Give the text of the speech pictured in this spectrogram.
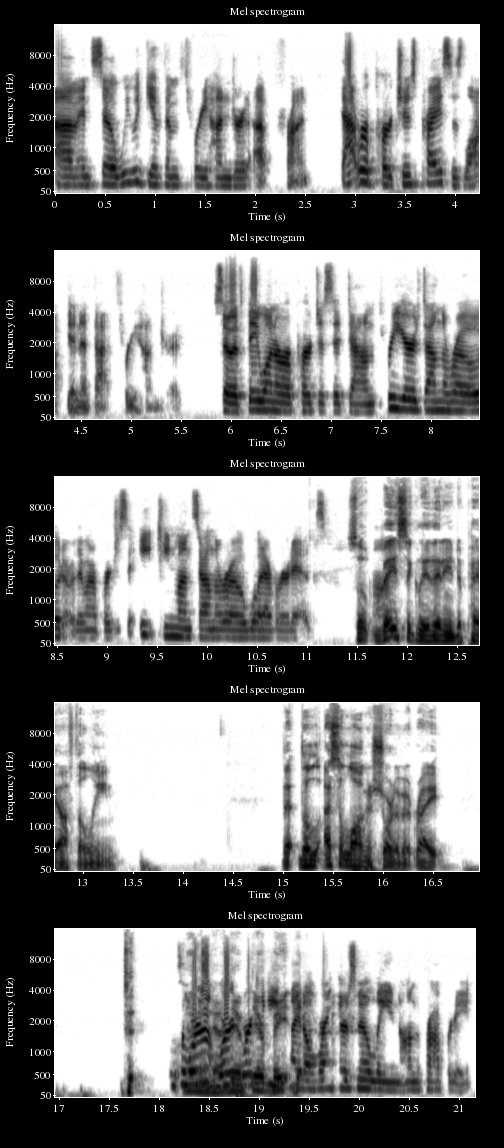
Um, and so we would give them 300 up front. That repurchase price is locked in at that 300. So if they want to repurchase it down three years down the road, or they want to purchase it 18 months down the road, whatever it is, So Um, basically, they need to pay off the lien. That the, that's the long and short of it, right? To, So No, we're no, not no, we're, they're- we're they're taking ba- title, right? There's no lien on the property.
